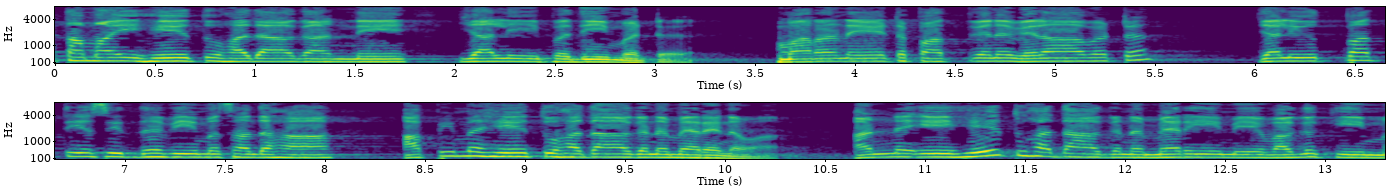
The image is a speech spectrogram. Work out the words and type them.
තමයි හේතු හදාගන්නේ යලි ඉපදීමට. මරණයට පත්වෙන වෙලාවට යලි උත්පත්තිය සිද්ධ වීම සඳහා අපිම හේතු හදාගෙන මැරෙනවා. අන්න ඒ හේතු හදාගෙන මැරීමේ වගකීම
